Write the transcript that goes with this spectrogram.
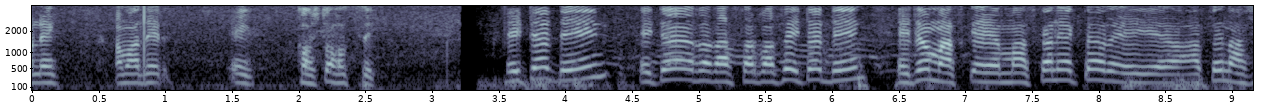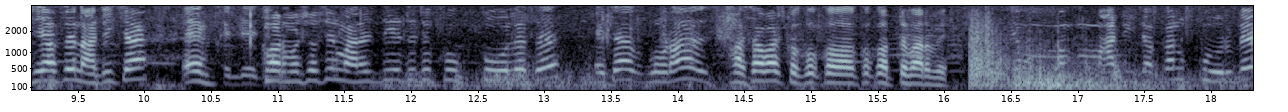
অনেক আমাদের কষ্ট হচ্ছে। এইটা ড্রেন এটা রাস্তার পাশে এটা ড্রেন এটা মাঝখ- মাঝখানে একটা আছে, নাসি আছে, নাটিচা। কর্মসূচির মানুষ দিয়ে যদি খুব কুলেতে এটা গোড়া চাষাবাস করতে পারবে। মাটি যখন করবে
